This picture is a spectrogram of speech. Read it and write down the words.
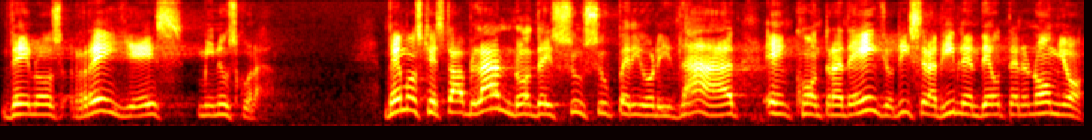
de los reyes, minúscula. Vemos que está hablando de su superioridad en contra de ellos. Dice la Biblia en Deuteronomio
